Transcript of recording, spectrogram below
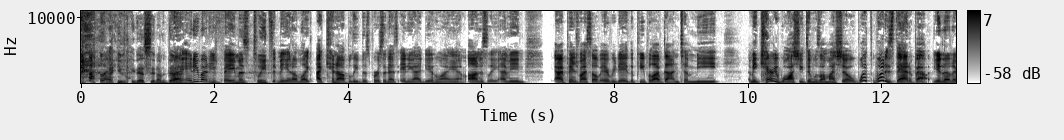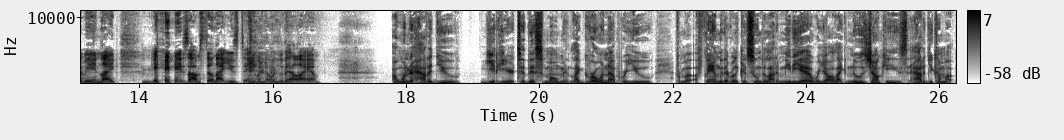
like, he was like, that's it, I'm done. Right? Anybody famous tweets at me and I'm like, I cannot believe this person has any idea who I am. Honestly. I mean, I pinch myself every day. The people I've gotten to meet, I mean, Kerry Washington was on my show. What what is that about? You know what I mean? Like, hmm. so I'm still not used to anyone knowing who the hell I am. I wonder how did you get here to this moment? Like growing up, were you from a, a family that really consumed a lot of media? Were y'all like news junkies? How did you come up?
